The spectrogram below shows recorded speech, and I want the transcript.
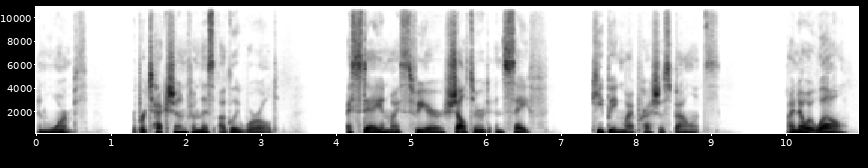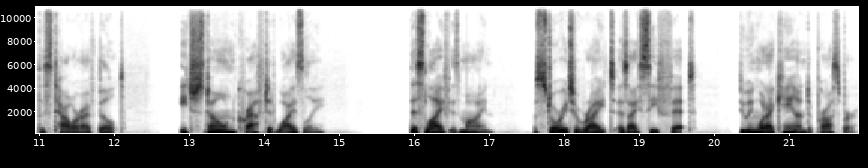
and warmth, for protection from this ugly world. I stay in my sphere, sheltered and safe, keeping my precious balance. I know it well, this tower I've built, each stone crafted wisely. This life is mine, a story to write as I see fit, doing what I can to prosper.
